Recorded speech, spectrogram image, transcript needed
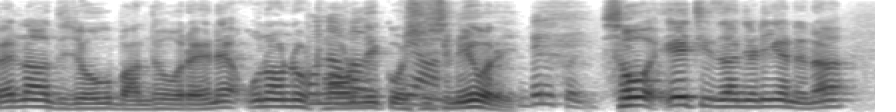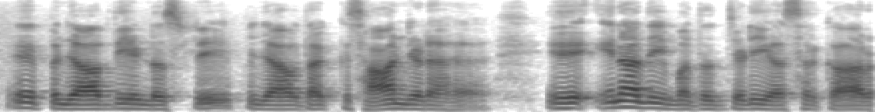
ਪਹਿਲਾਂ ਉਦਯੋਗ ਬੰਦ ਹੋ ਰਹੇ ਨੇ ਉਹਨਾਂ ਨੂੰ ਉਠਾਉਣ ਦੀ ਕੋਸ਼ਿਸ਼ ਨਹੀਂ ਹੋ ਰਹੀ। ਬਿਲਕੁਲ। ਸੋ ਇਹ ਚੀਜ਼ਾਂ ਜਿਹੜੀਆਂ ਨੇ ਨਾ ਇਹ ਪੰਜਾਬ ਦੀ ਇੰਡਸਟਰੀ ਪੰਜਾਬ ਦਾ ਕਿਸਾਨ ਜਿਹੜਾ ਹੈ ਇਹ ਇਹਨਾਂ ਦੀ ਮਦਦ ਜਿਹੜੀ ਆ ਸਰਕਾਰ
